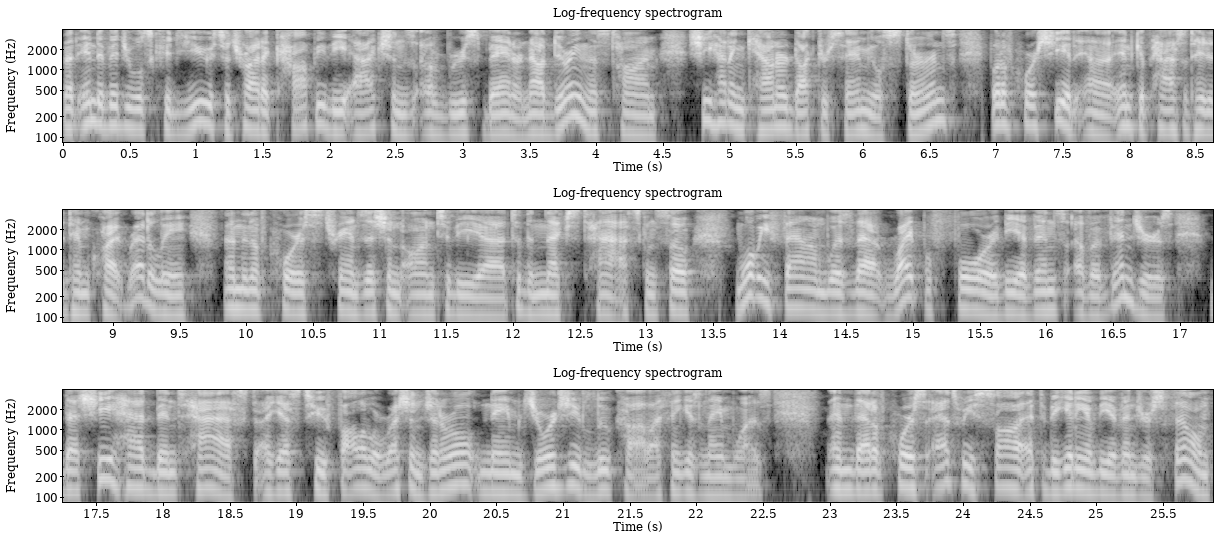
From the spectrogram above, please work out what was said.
that individuals could use to try to copy the actions of Bruce Banner. Now, during this time, she had encountered Dr. Samuel Stearns, but of course, she had uh, incapacitated him quite readily, and then, of course, transitioned on to the uh, to the next task. And so, what we found was that right before the events of Avengers, that she had been tasked, I guess, to follow a Russian general named Georgy Lukov, I think his name was, and that, of course, as we saw at the beginning of the Avengers film,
